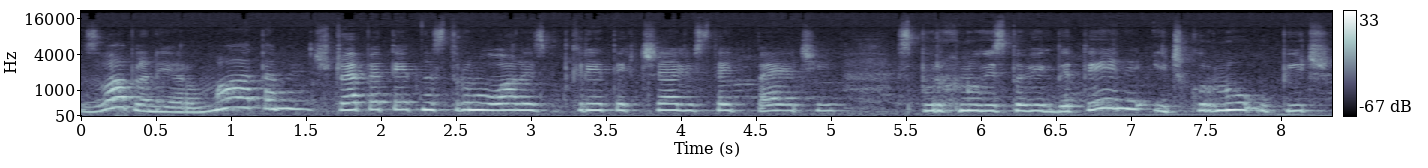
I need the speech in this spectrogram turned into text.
зваблений ароматами, що апетитно струмували з відкритих челюстей печі, спурхнув із повік дитини і чкурнув у піч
